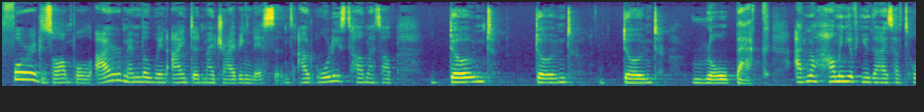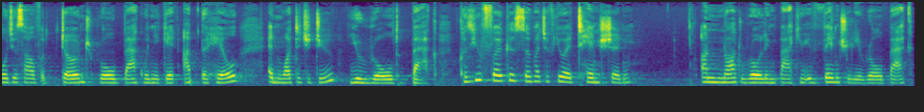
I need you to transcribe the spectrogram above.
For example, I remember when I did my driving lessons, I would always tell myself, don't, don't, don't roll back. I don't know how many of you guys have told yourself, don't roll back when you get up the hill. And what did you do? You rolled back because you focus so much of your attention on not rolling back, you eventually roll back.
